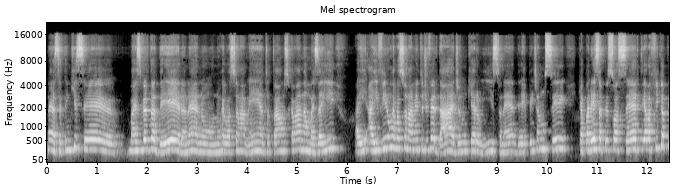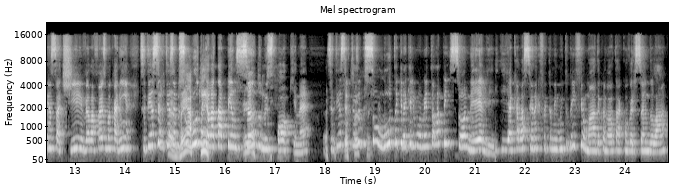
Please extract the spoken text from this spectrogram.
né, você tem que ser mais verdadeira, né? No, no relacionamento tal. Não sei o que lá, não, mas aí, aí, aí vira um relacionamento de verdade, eu não quero isso, né? De repente, a não ser que apareça a pessoa certa e ela fica pensativa, ela faz uma carinha. Você tem a certeza É, absoluta que ela está pensando no Spock, né? Você tem a certeza absoluta que naquele momento ela pensou nele. E aquela cena que foi também muito bem filmada, quando ela está conversando lá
